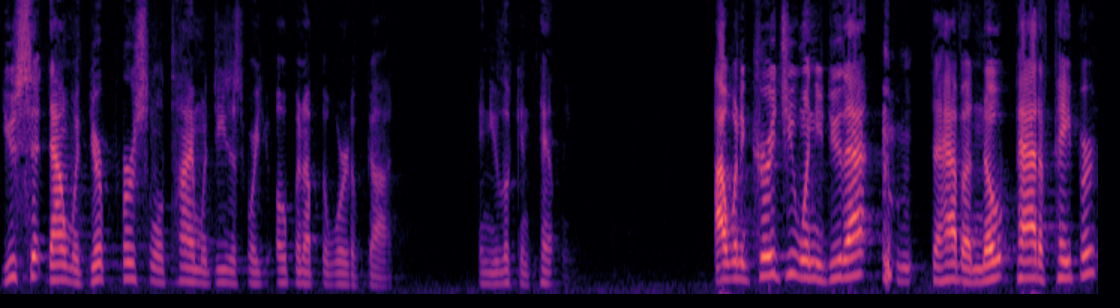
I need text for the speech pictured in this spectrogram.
You sit down with your personal time with Jesus where you open up the Word of God and you look intently. I would encourage you when you do that to have a notepad of paper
